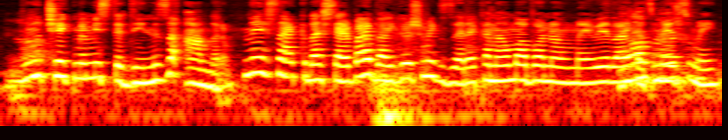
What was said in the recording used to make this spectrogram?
bunu çekmemi istediğinizi anlarım. Neyse arkadaşlar bay bay görüşmek üzere. Kanalıma abone olmayı ve like atmayı unutmayın.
